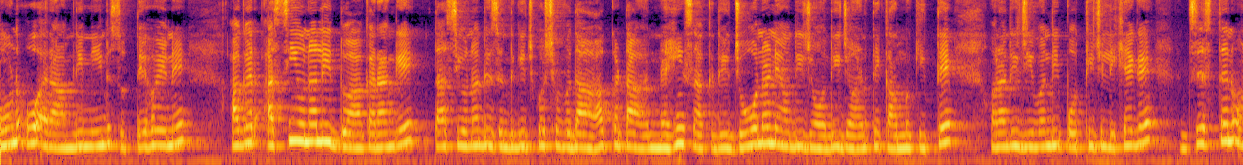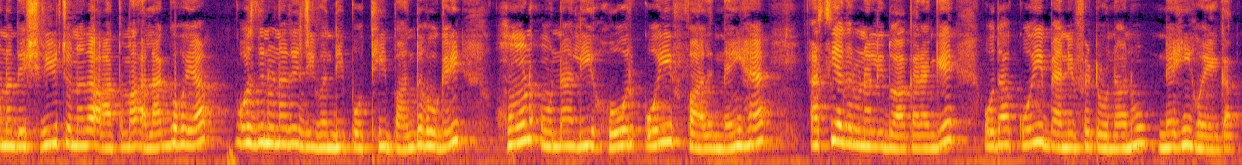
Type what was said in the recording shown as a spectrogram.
ਹੁਣ ਉਹ ਆਰਾਮ ਦੀ ਨੀਂਦ ਸੁੱਤੇ ਹੋਏ ਨੇ ਅਗਰ ਅਸੀਂ ਉਹਨਾਂ ਲਈ ਦੁਆ ਕਰਾਂਗੇ, ਤਾਂ ਅਸੀਂ ਉਹਨਾਂ ਦੀ ਜ਼ਿੰਦਗੀ 'ਚ ਕੁਝ ਵਧਾ ਘਟਾ ਨਹੀਂ ਸਕਦੇ। ਜੋ ਉਹਨਾਂ ਨੇ ਉਹਦੀ ਜਿਉਂਦੀ ਜਾਣ ਤੇ ਕੰਮ ਕੀਤੇ, ਉਹਨਾਂ ਦੀ ਜੀਵਨ ਦੀ ਪੋਥੀ 'ਚ ਲਿਖੇ ਗਏ, ਜਿਸ ਦਿਨ ਉਹਨਾਂ ਦੇ ਸਰੀਰ 'ਚ ਉਹਨਾਂ ਦਾ ਆਤਮਾ ਅਲੱਗ ਹੋਇਆ, ਉਸ ਦਿਨ ਉਹਨਾਂ ਦੇ ਜੀਵਨ ਦੀ ਪੋਥੀ ਬੰਦ ਹੋ ਗਈ। ਹੁਣ ਉਹਨਾਂ ਲਈ ਹੋਰ ਕੋਈ ਫਲ ਨਹੀਂ ਹੈ। ਅਸੀਂ ਅਗਰ ਉਹਨਾਂ ਲਈ ਦੁਆ ਕਰਾਂਗੇ, ਉਹਦਾ ਕੋਈ ਬੈਨੀਫਿਟ ਉਹਨਾਂ ਨੂੰ ਨਹੀਂ ਹੋਏਗਾ।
